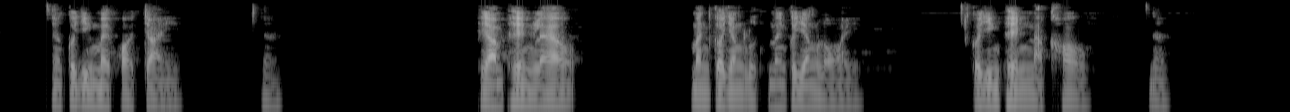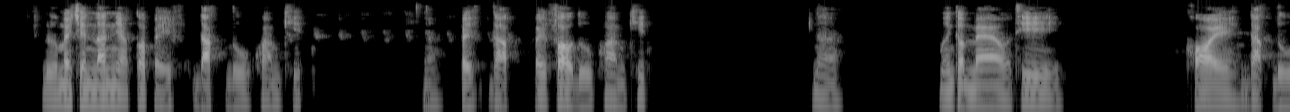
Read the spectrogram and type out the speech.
ๆนะก็ยิ่งไม่พอใจนะพยายามเพ่งแล้ว มันก็ยังหลุดมันก็ยังลอย ก็ยิ่งเพ่งหนักเข้านะหรือไม่เช่นนั้นเนี่ยก็ไปดักดูความคิดนะไปดักไปเฝ้าดูความคิดนะเหมือนกับแมวที่คอยดักดู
